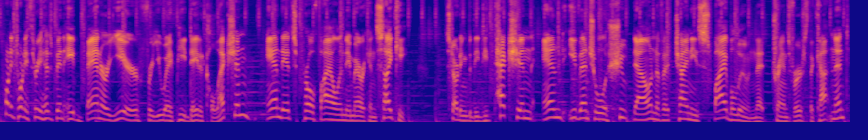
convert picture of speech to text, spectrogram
2023 has been a banner year for UAP data collection and its profile in the American psyche, starting with the detection and eventual shoot down of a Chinese spy balloon that transversed the continent,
